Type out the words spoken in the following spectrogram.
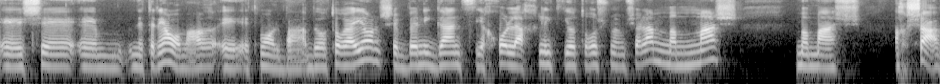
אה, שנתניהו אמר אה, אתמול בא- באותו ריאיון, שבני גנץ יכול להחליט להיות ראש ממשלה ממש ממש עכשיו.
